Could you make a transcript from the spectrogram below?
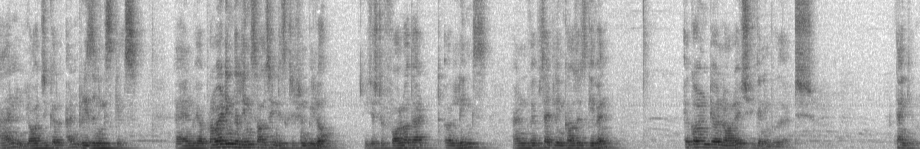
and logical and reasoning skills. And we are providing the links also in description below. You just to follow that uh, links and website link also is given. According to your knowledge you can improve that. Thank you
